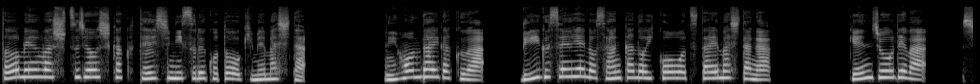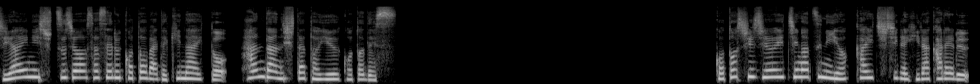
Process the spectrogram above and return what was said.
当面は出場資格停止にすることを決めました。日本大学は、リーグ戦への参加の意向を伝えましたが、現状では、試合に出場させることはできないと判断したということです。今年11月に四日市市で開かれる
